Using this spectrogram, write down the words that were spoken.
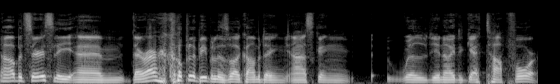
No, but seriously, um, there are a couple of people as well commenting, asking, "Will United get top four?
